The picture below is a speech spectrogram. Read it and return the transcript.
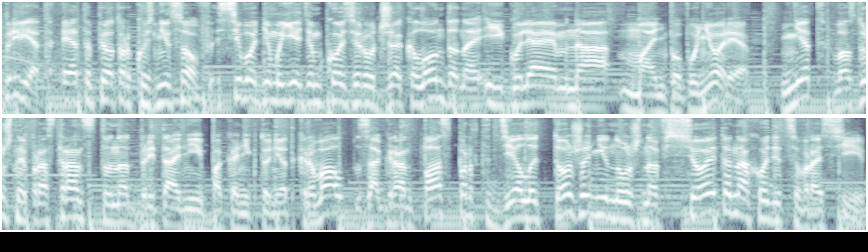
Привет, это Петр Кузнецов. Сегодня мы едем к озеру Джека Лондона и гуляем на Мань-Папунёре. Нет, воздушное пространство над Британией пока никто не открывал. Загранпаспорт делать тоже не нужно. Все это находится в России.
